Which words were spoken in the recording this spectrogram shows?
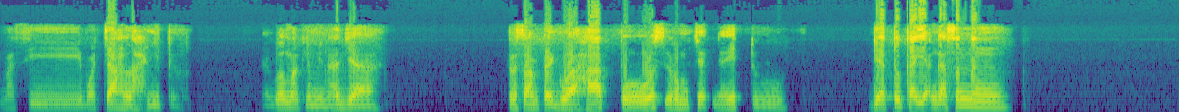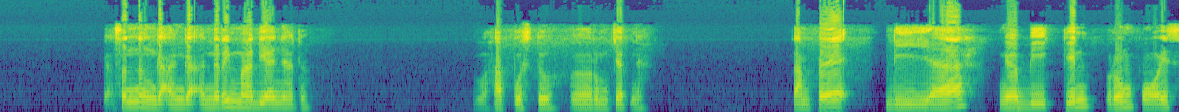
masih bocah lah gitu. Ya gua maklumin aja terus sampai gua hapus room chatnya itu dia tuh kayak nggak seneng. Nggak seneng nggak nggak nerima dianya tuh. Gua hapus tuh room chatnya. Sampai dia ngebikin room voice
